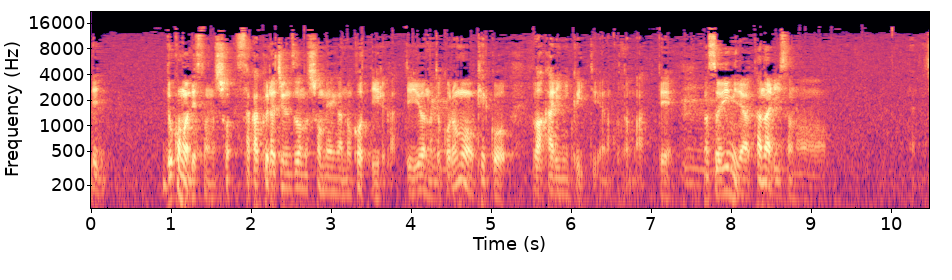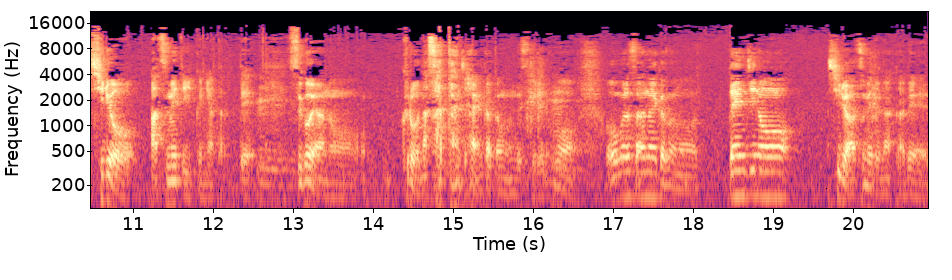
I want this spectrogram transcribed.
でどこまでその坂倉純三の署名が残っているかっていうようなところも結構分かりにくいっていうようなこともあって、まあ、そういう意味ではかなりその資料を集めていくにあたってすごいあの苦労なさったんじゃないかと思うんですけれども大村さんは何かその展示の資料を集める中で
